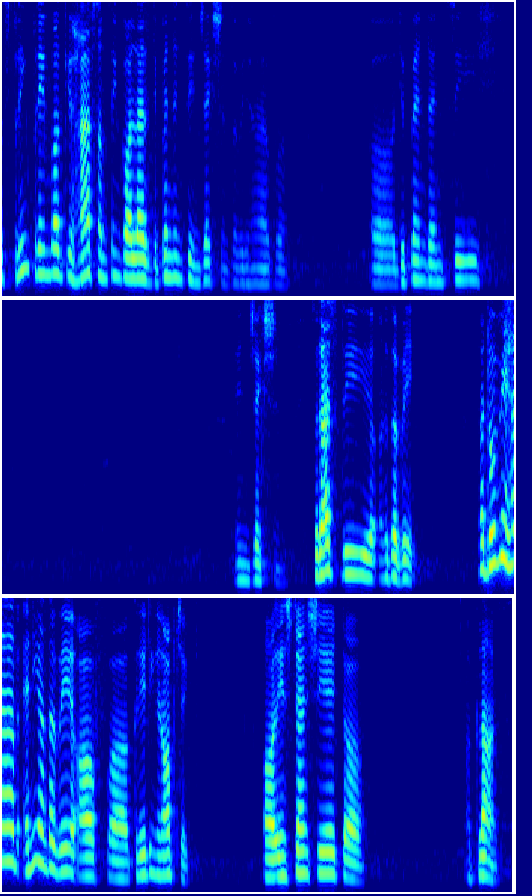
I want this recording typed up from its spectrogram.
Spring Framework, you have something called as dependency injection. So we have uh, uh, dependency injection. So that's the uh, another way. Now, do we have any other way of uh, creating an object or instantiate uh, a class?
